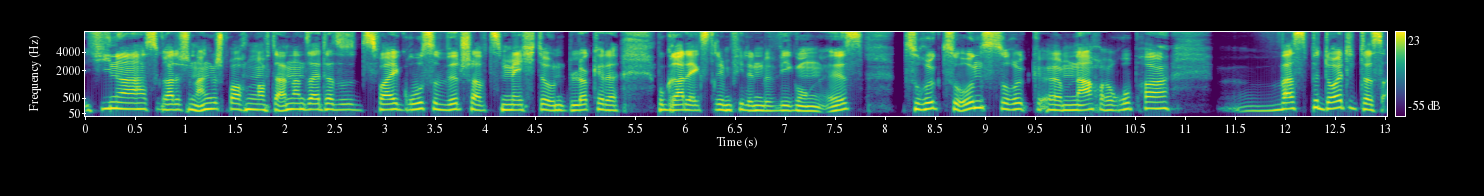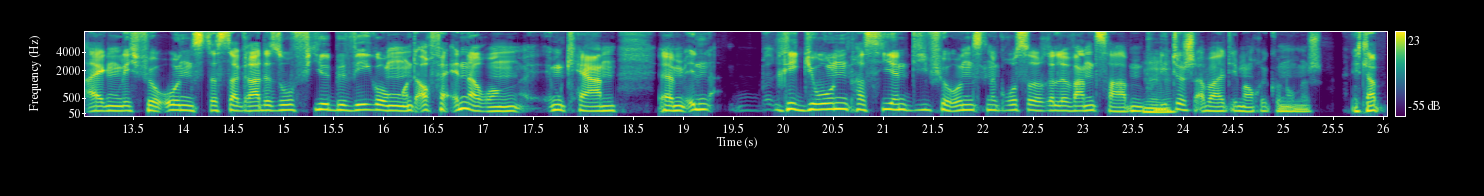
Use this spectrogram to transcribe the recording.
China hast du gerade schon angesprochen, auf der anderen Seite also zwei große Wirtschaftsmächte und Blöcke, wo gerade extrem viel in Bewegung ist. Zurück zu uns, zurück ähm, nach Europa. Was bedeutet das eigentlich für uns, dass da gerade so viel Bewegung und auch Veränderung im Kern ähm, in Regionen passieren, die für uns eine große Relevanz haben, mhm. politisch, aber halt eben auch ökonomisch? Ich glaube,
